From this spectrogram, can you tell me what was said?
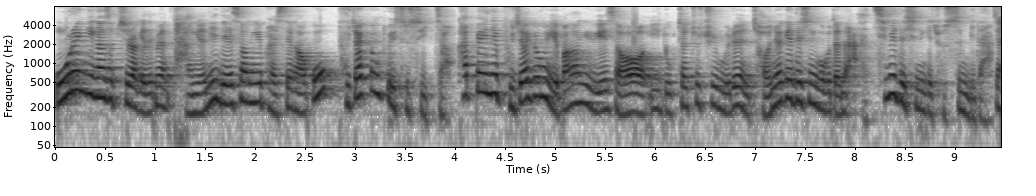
오랜 기간 섭취를 하게 되면 당연히 내성이 발생하고 부작용도 있을 수 있죠. 카페인의 부작용을 예방하기 위해서 이 녹차 추출물은 저녁에 드시는 것보다는 아침에 드시는 게 좋습니다. 자,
